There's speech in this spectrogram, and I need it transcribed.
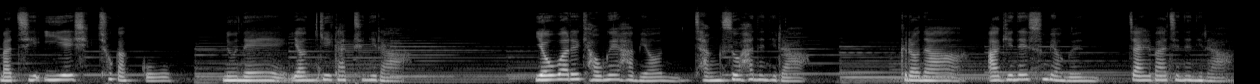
마치 이의 식초 같고 눈에 연기 같으니라. 여호와를 경외하면 장수하느니라. 그러나 악인의 수명은 짧아지느니라.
